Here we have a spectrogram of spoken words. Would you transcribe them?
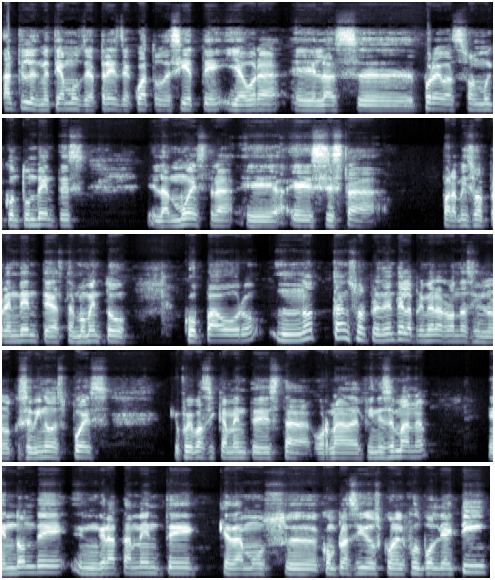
antes les metíamos de a 3, de a 4, de 7 y ahora las pruebas son muy contundentes la muestra eh, es esta, para mí sorprendente hasta el momento, Copa Oro. No tan sorprendente la primera ronda, sino lo que se vino después, que fue básicamente esta jornada del fin de semana, en donde gratamente quedamos eh, complacidos con el fútbol de Haití,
